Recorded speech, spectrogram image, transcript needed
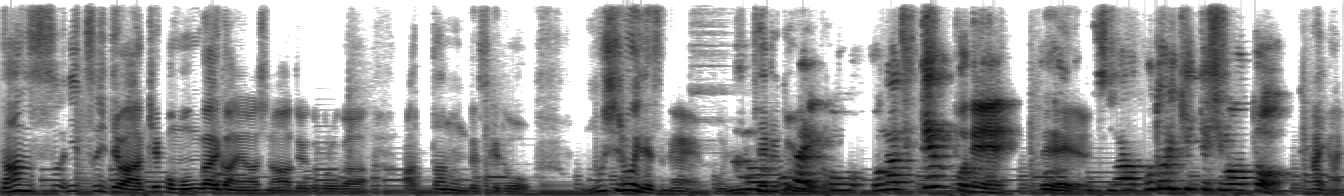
ダンスについては結構門外漢やしなというところがあったのですけど面白いですねこう似てるという。こう同じテンポで踊り切ってしまうとはいはい。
